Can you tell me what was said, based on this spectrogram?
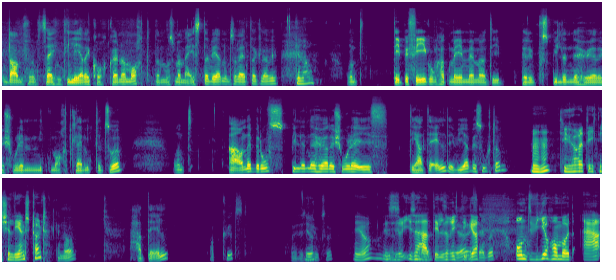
unter Anführungszeichen die Lehre Kochkönner macht, dann muss man Meister werden und so weiter, glaube ich. Genau. Und die Befähigung hat man eben, wenn man die berufsbildende höhere Schule mitmacht, gleich mit dazu. Und eine andere berufsbildende höhere Schule ist die HTL, die wir besucht haben. Mhm. Die höhere technische Lehranstalt. Genau. HTL abkürzt. Habe ich das Ja. schon gesagt? Ja, das ist, ist ein Ja. HTL, ist richtig, ja. ja. Sehr gut. Und wir haben halt auch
